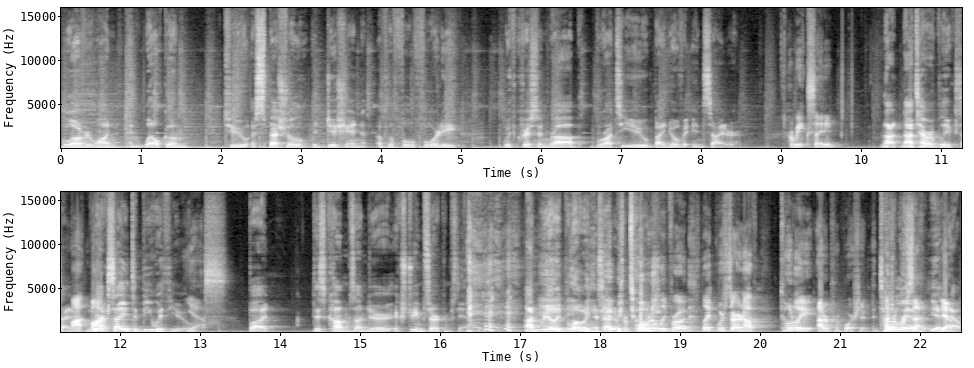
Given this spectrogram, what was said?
Hello, everyone, and welcome to a special edition of the Full 40 with Chris and Rob, brought to you by Nova Insider. Are we excited? Not not terribly excited. Ma- We're excited to be with you. Yes. but this comes under extreme circumstances. I'm really blowing this out of proportion. totally bro. Like we're starting off totally out of proportion. totally. 100%. yeah, no.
